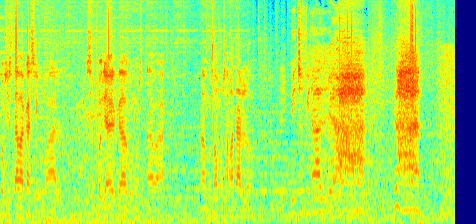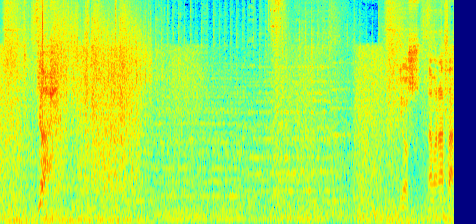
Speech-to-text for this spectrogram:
Pues estaba casi igual. Así podría haber quedado como estaba. Vamos, vamos a matarlo. El bicho final. ¡Ya! ¡Ya! ¡Ya! Dios, la manaza.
